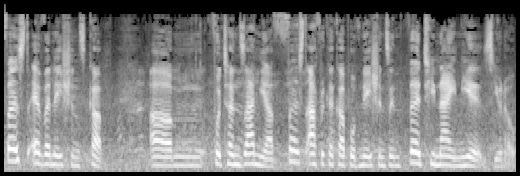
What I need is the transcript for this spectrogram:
first ever Nations Cup. Um, for Tanzania, first Africa Cup of Nations in 39 years, you know.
